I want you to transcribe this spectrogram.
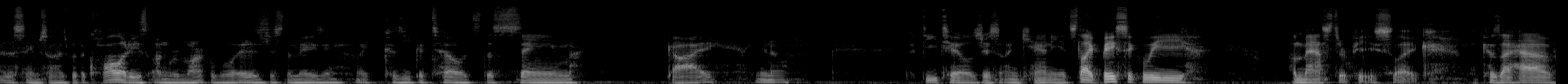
the same size, but the quality is unremarkable. It is just amazing. Like, cause you could tell it's the same guy, you know? The detail is just uncanny. It's like basically a masterpiece, like, cause I have,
